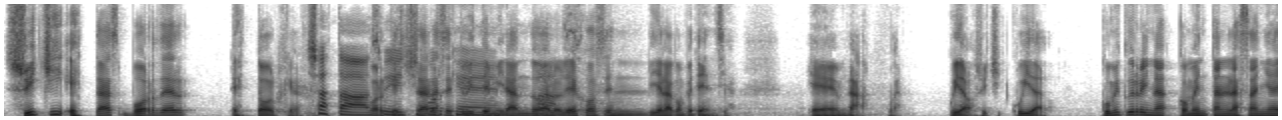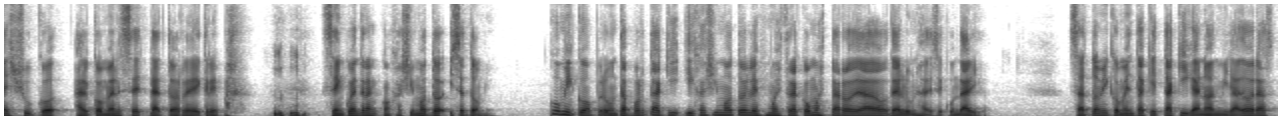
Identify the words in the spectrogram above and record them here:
Suichi, estás border stalker. Ya está. Porque Switch, ya las porque- estuviste mirando a lo lejos en el día de la competencia. Eh, nada, bueno. Cuidado, Suichi, cuidado. Kumiko y Reina comentan la hazaña de Yuko al comerse la torre de crepa. Se encuentran con Hashimoto y Satomi. Kumiko pregunta por Taki y Hashimoto les muestra cómo está rodeado de alumnas de secundario. Satomi comenta que Taki ganó admiradoras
